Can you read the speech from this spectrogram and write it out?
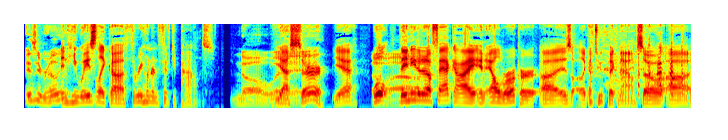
Is he really? And he weighs like uh 350 pounds. No way. Yes, sir. Yeah. Oh, Well, they needed a fat guy, and Al Roker uh, is like a toothpick now. So uh,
